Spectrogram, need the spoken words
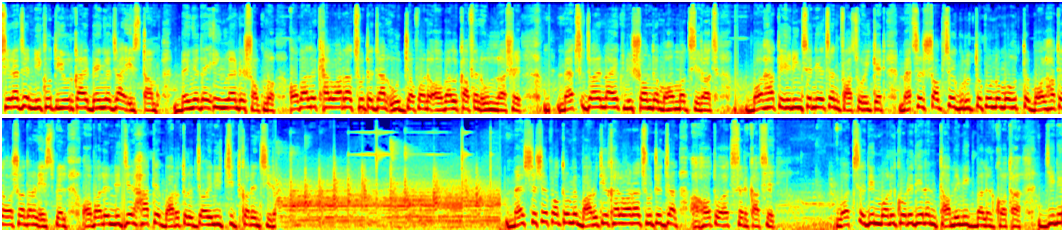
সিরাজের নিখুঁত ইউরকায় ভেঙে যায় স্টাম্প, ভেঙে দেয় ইংল্যান্ডের স্বপ্ন। ওভালে খেলোয়াড়রা ছুটে যান উদযাপনে ওভাল কাফেন উল্লাসে। ম্যাচ জয়ের নায়ক নিঃসন্দেহে মোহাম্মদ সিরাজ। বল হাতে ইনিংসে নিয়েছেন পাঁচ উইকেট। ম্যাচের সবচেয়ে গুরুত্বপূর্ণ মুহূর্তে বল হাতে অসাধারণ স্পেল। ওভালে নিজের হাতে ভারতের জয় নিশ্চিত করেন সিরাজ। ম্যাচ শেষে প্রথমে ভারতীয় খেলোয়াড়রা ছুটে যান আহত ওয়াক্সের কাছে। ওয়াক্স এদিন মনে করে দিলেন তামিম ইকবালের কথা, যিনি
